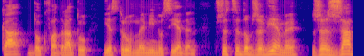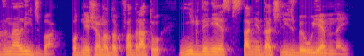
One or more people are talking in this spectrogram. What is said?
k do kwadratu jest równe minus 1. Wszyscy dobrze wiemy, że żadna liczba podniesiona do kwadratu nigdy nie jest w stanie dać liczby ujemnej.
